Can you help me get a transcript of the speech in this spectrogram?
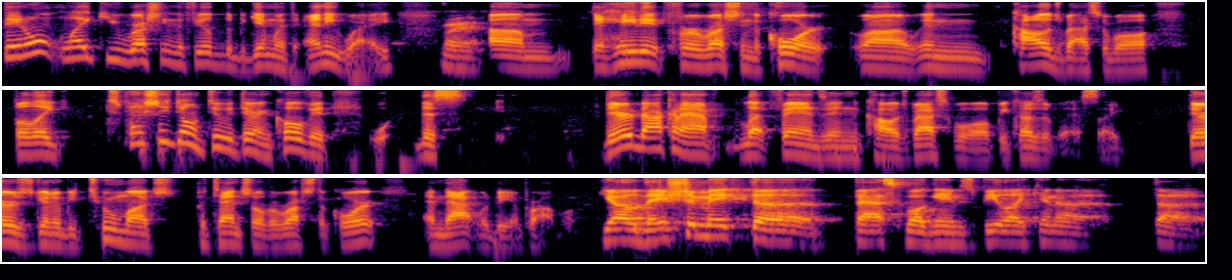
they don't like you rushing the field to begin with anyway. Right. Um, they hate it for rushing the court uh, in college basketball, but like, especially don't do it during COVID. This, they're not going to have let fans in college basketball because of this. Like, there's going to be too much potential to rush the court, and that would be a problem. Yo, they should make the basketball games be like in a the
